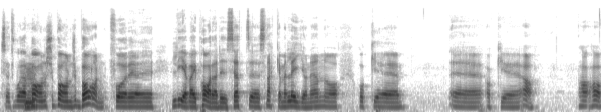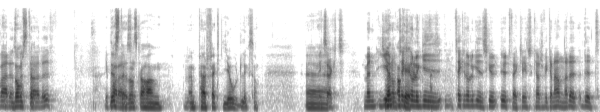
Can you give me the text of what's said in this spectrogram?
Så att våra Mm. barns barns barn får eh, leva i paradiset, eh, snacka med lejonen och, och, eh, eh, och eh, ja, ha, ha världens De bästa ska- liv. I Just det, paradiset. de ska ha en, Mm. en perfekt jord liksom. Eh, Exakt. Men genom okej. teknologi, teknologins utveckling så kanske vi kan hamna di- dit.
